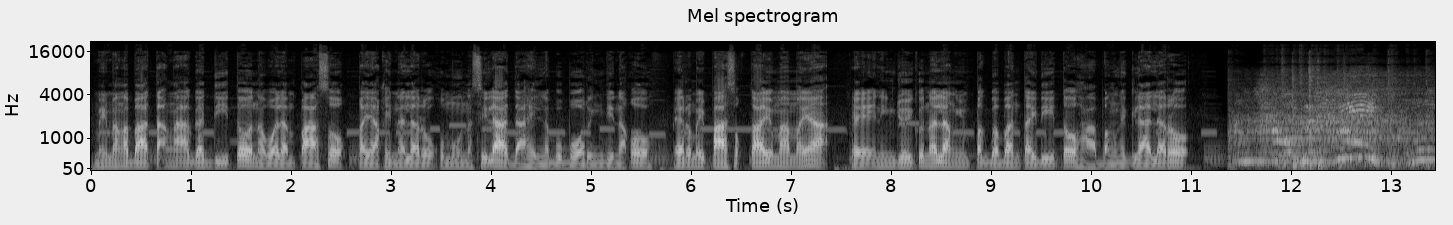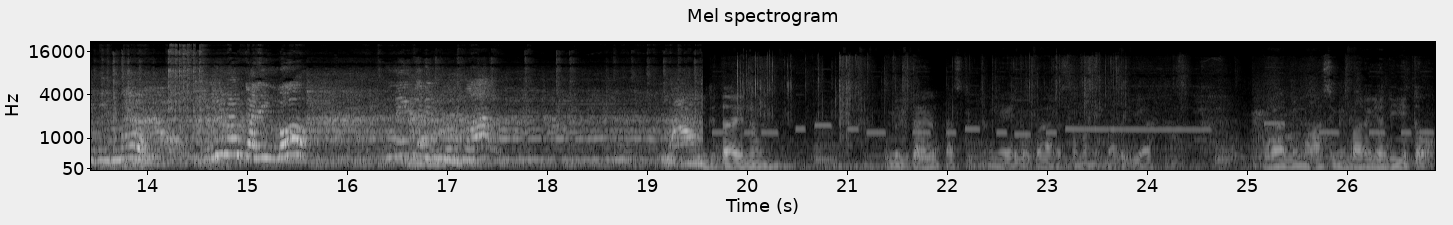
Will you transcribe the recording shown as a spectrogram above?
May mga bata nga agad dito na walang pasok, kaya kinalaro ko muna sila dahil nabuboring din ako. Pero may pasok tayo mamaya, kaya in-enjoy ko na lang yung pagbabantay dito habang naglalaro. Galing mo? Yung galing mo, ha? Hindi tayo ng... Bumili tayo ng plastic ng yelo para sa mga bariya. Marami na kasing bariya dito.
